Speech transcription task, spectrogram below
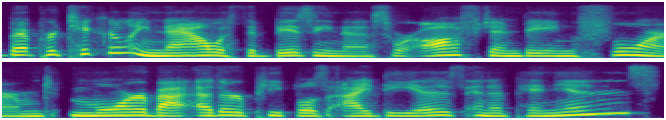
but particularly now with the busyness, we're often being formed more by other people's ideas and opinions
